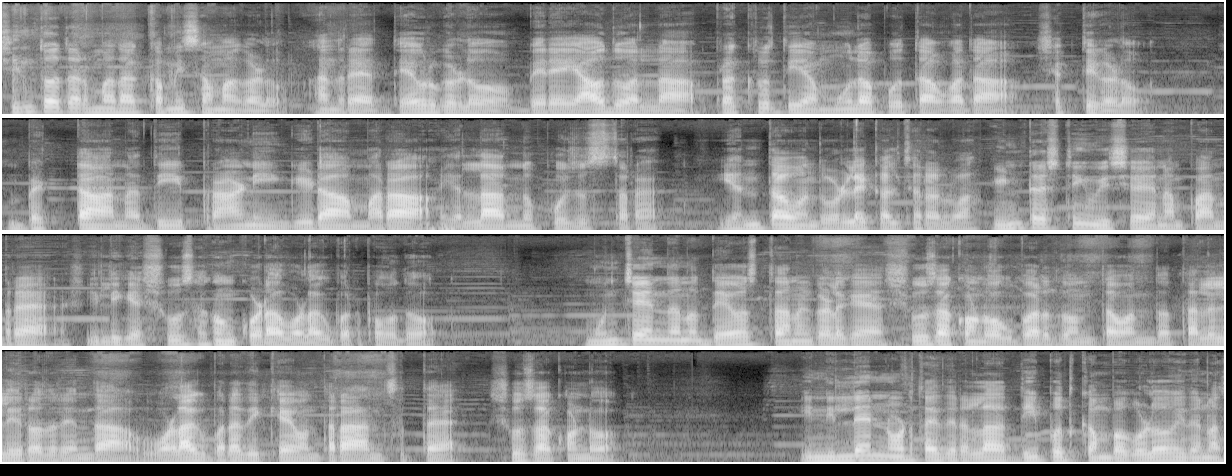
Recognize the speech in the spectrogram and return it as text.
ಶಿಂತೋ ಧರ್ಮದ ಕಮಿಸಮಗಳು ಅಂದರೆ ದೇವ್ರುಗಳು ಬೇರೆ ಯಾವುದೂ ಅಲ್ಲ ಪ್ರಕೃತಿಯ ಮೂಲಭೂತವಾದ ಶಕ್ತಿಗಳು. ಬೆಟ್ಟ ನದಿ ಪ್ರಾಣಿ ಗಿಡ ಮರ ಎಲ್ಲರನ್ನೂ ಪೂಜಿಸ್ತಾರೆ. ಎಂಥ ಒಂದು ಒಳ್ಳೆ ಕಲ್ಚರ್ ಅಲ್ವಾ? ಇಂಟ್ರೆಸ್ಟಿಂಗ್ ವಿಷಯ ಏನಪ್ಪ ಅಂದರೆ, ಇಲ್ಲಿಗೆ ಶೂಸ್ ಹಾಕೊಂಡು ಕೂಡ ಒಳಗೆ ಬರ್ಬೋದು ಮುಂಚೆಯಿಂದನೂ ದೇವಸ್ಥಾನಗಳಿಗೆ ಶೂಸ್ ಹಾಕೊಂಡು ಹೋಗ್ಬಾರ್ದು ಅಂತ ಒಂದು ತಲೆಯಲ್ಲಿರೋದ್ರಿಂದ ಒಳಗೆ ಬರೋದಕ್ಕೆ ಒಂಥರ ಅನಿಸುತ್ತೆ ಶೂಸ್ ಹಾಕೊಂಡು. ಇನ್ನು ಇಲ್ಲೇನು ನೋಡ್ತಾ ಇದ್ದೀರಲ್ಲ, ದೀಪದ ಕಂಬಗಳು ಇದನ್ನು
